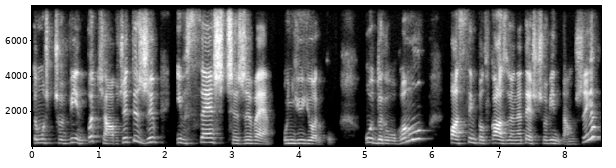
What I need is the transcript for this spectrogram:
тому що він почав жити, жив і все ще живе у Нью-Йорку. У другому past simple вказує на те, що він там жив,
